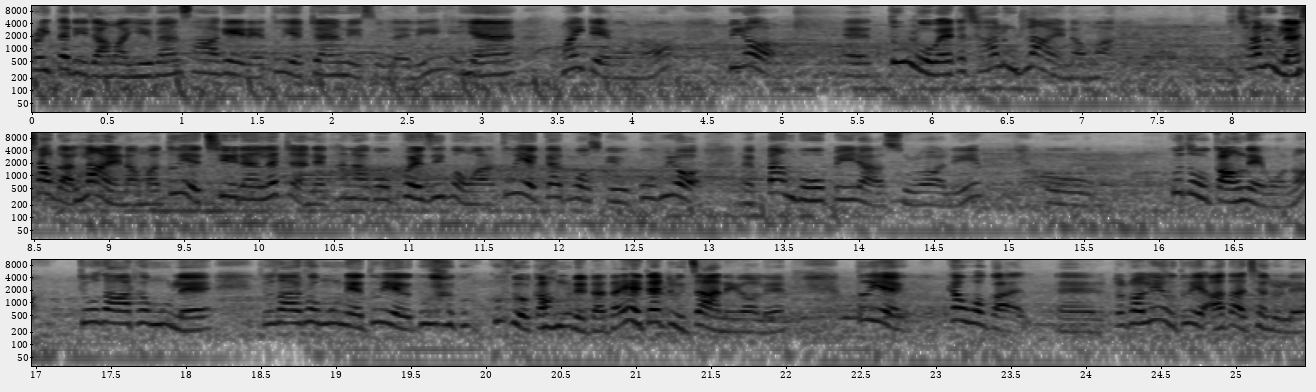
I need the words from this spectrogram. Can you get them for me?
ပြိသက်တွေကြားမှာရေပန်းစားခဲ့တယ်သူ့ရဲ့တန်းတွေဆိုလဲလေအရန်မိုက်တယ်ပေါ့နော်ပြီးတော့အဲသူ့လိုပဲတခြားလူလှရင်တော့မှတခြားလူလမ်းလျှောက်တာလှရင်တော့မှသူ့ရဲ့ခြေတံလက်တံနဲ့ခန္ဓာကိုယ်ဖွဲ့စည်းပုံကသူ့ရဲ့ catwalk skill ကိုပို့ပြီးတော့အဲပန့်ပိုးပေးတာဆိုတော့လေဟိုကုသိုလ်ကောင်းတယ်ပေါ့နော် စူးစမ်းထုတ်မှုလဲစူးစမ်းထုတ်မှုနဲ့သူ့ရဲ့ကုကုသိုလ်ကောင်းမှုတွေဒါတိုက်ရိုက်တက်တူကြနေတော့လေသူ့ရဲ့ catwalk ကအဲတော်တော်လေးကိုသူ့ရဲ့အားသာချက်လို့လဲ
